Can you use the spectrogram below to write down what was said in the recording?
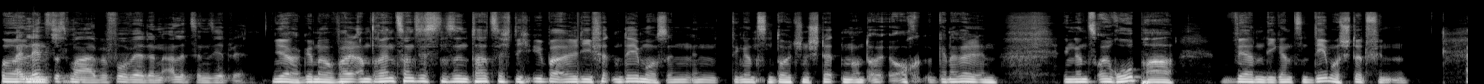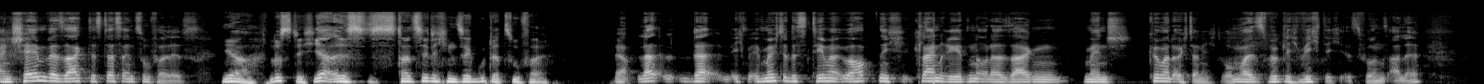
Und, Ein letztes Mal, bevor wir dann alle zensiert werden. Ja, genau, weil am 23. sind tatsächlich überall die fetten Demos in, in den ganzen deutschen Städten und auch generell in, in ganz Europa, werden die ganzen Demos stattfinden. Ein Schelm, wer sagt, dass das ein Zufall ist. Ja, lustig. Ja, es ist tatsächlich ein sehr guter Zufall. Ja, da, ich, ich möchte das Thema überhaupt nicht kleinreden oder sagen, Mensch, kümmert euch da nicht drum, weil es wirklich wichtig ist für uns alle.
